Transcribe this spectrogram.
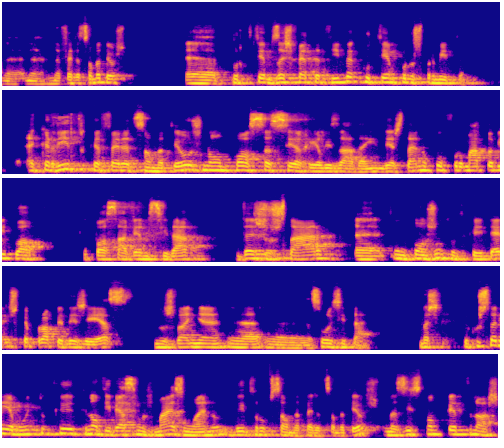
na, na Feira de São Mateus. Eh, porque temos a expectativa que o tempo nos permita Acredito que a Feira de São Mateus não possa ser realizada ainda este ano com o formato habitual, que possa haver necessidade de ajustar uh, um conjunto de critérios que a própria DGS nos venha uh, uh, solicitar. Mas gostaria muito que, que, não tivéssemos mais um ano de interrupção da Feira de São Mateus, mas isso não depende de nós.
